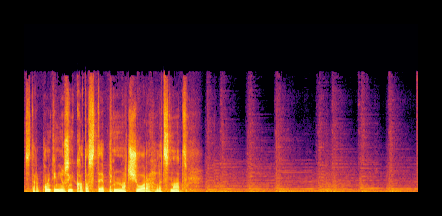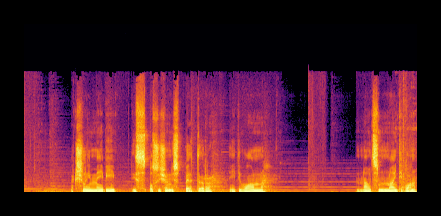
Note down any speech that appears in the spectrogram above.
Is there a point in using kata step? Not sure. Let's not. Actually, maybe this position is better. 81. Now it's 91.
